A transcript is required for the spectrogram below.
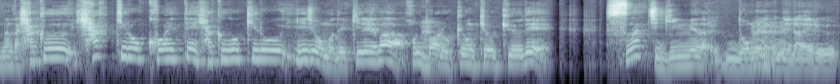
なんか 100, 100キロ超えて105キロ以上もできれば本当は64キロ級で、スナッチ銀メダル銅メダル狙える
